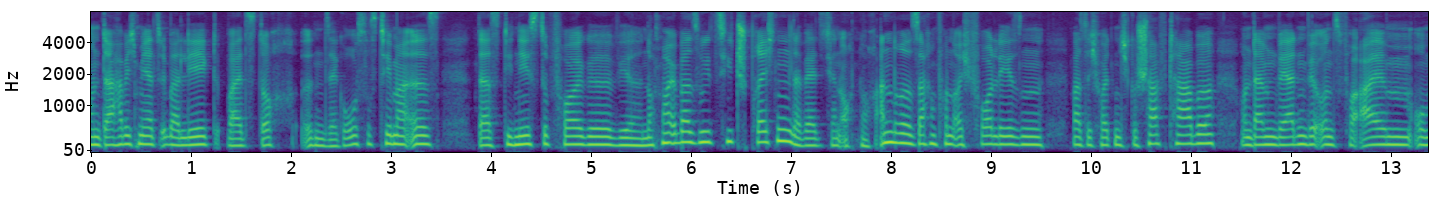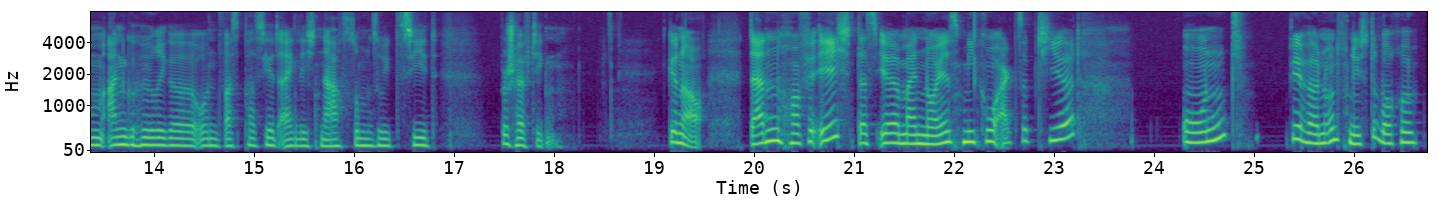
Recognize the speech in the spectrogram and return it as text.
Und da habe ich mir jetzt überlegt, weil es doch ein sehr großes Thema ist, dass die nächste Folge wir nochmal über Suizid sprechen. Da werde ich dann auch noch andere Sachen von euch vorlesen, was ich heute nicht geschafft habe. Und dann werden wir uns vor allem um Angehörige und was passiert eigentlich nach so einem Suizid beschäftigen. Genau. Dann hoffe ich, dass ihr mein neues Mikro akzeptiert und Wir hören uns nächste Woche.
